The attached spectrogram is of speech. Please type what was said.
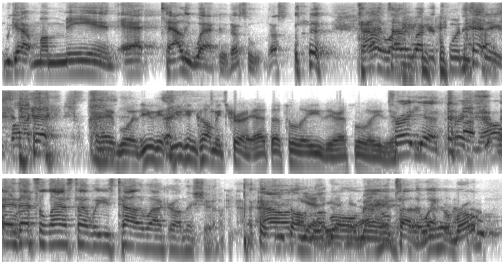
We got my man at Tallywhacker. That's who. That's Tallywhacker twenty six. hey boys, you can you can call me Trey. That, that's a little easier. That's a little easier. Trey, yeah, Trey. Now, hey, that's the last time we used Tallywhacker on the show. I can't call yeah, yeah, man. Tallywhacker, bro.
